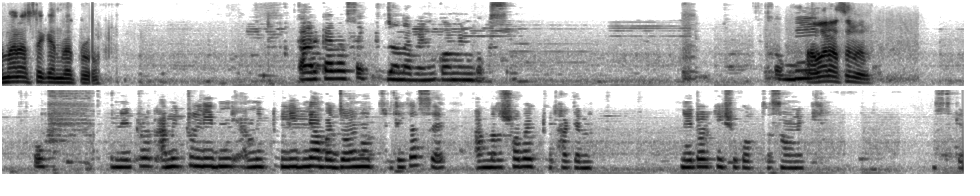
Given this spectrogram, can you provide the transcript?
আমার আছে ক্যানভা প্রো কার কার আছে একটু জানাবেন কমেন্ট বক্সে আমার আছে ম্যাম উফ নেটওয়ার্ক আমি একটু লিভ আমি একটু লিভ নিয়ে আবার জয়েন হচ্ছি ঠিক আছে? আপনারা সবাই একটু থাকেন। নেটওয়ার্ক ইস্যু করতেছে অনেক। আজকে।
